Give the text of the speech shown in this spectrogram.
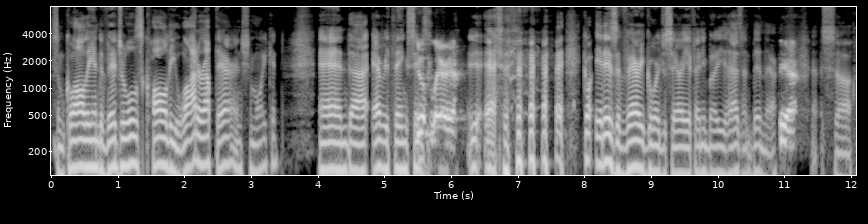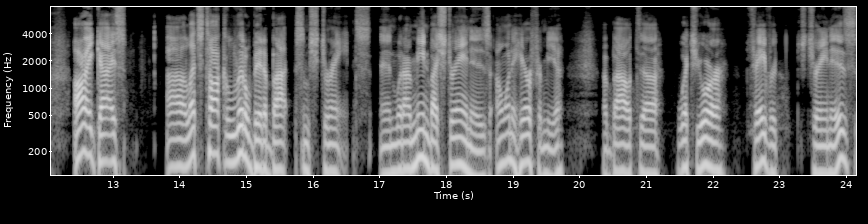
some quality individuals quality water up there in Shamokin and uh, everything seems beautiful area. Yeah, it is a very gorgeous area. If anybody hasn't been there, yeah. So, all right, guys, uh, let's talk a little bit about some strains. And what I mean by strain is, I want to hear from you about uh, what your favorite strain is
